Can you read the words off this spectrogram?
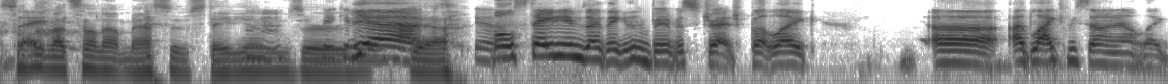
Something about selling out massive stadiums or Making an Yeah. Yeah. Yeah. well, stadiums I think is a bit of a stretch, but like, uh, I'd like to be selling out like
